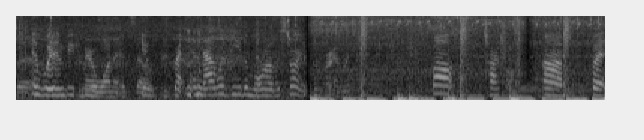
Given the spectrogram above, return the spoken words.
the It wouldn't be marijuana itself. It, right, and that would be the moral of the story. Well, charcoal. Um, but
